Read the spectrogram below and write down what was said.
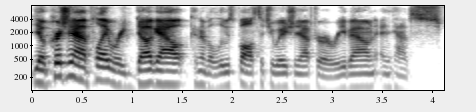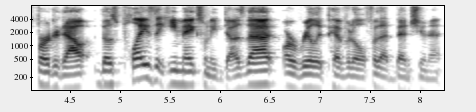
you know, Christian had a play where he dug out kind of a loose ball situation after a rebound and kind of spurted out. Those plays that he makes when he does that are really pivotal for that bench unit.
